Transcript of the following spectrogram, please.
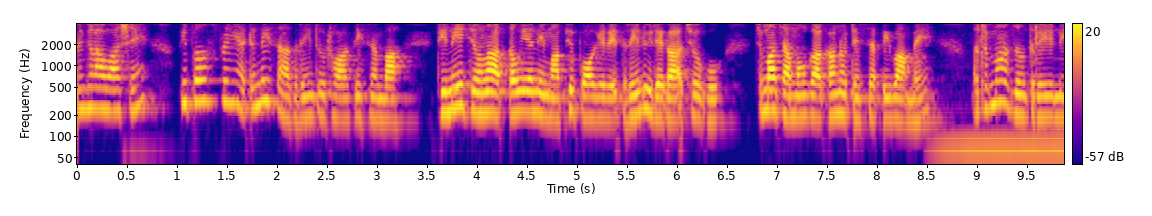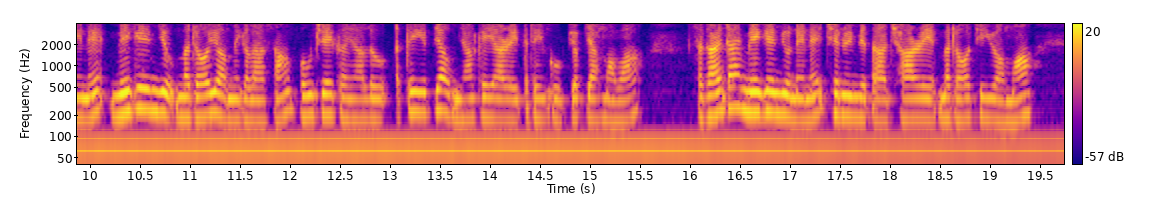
မင်္ဂလာပါရှင် People Spring ရဲ့တနေ့စာသတင်းတို့ထွားအစီအစဉ်ပါဒီနေ့ဇွန်လ3ရက်နေ့မှာဖြစ်ပေါ်ခဲ့တဲ့သတင်းတွေကအချို့ကိုကျမဂျာမုံကကောင်းတော့တင်ဆက်ပေးပါမယ်ပထမဆုံးသတင်းအနေနဲ့မင်းကင်းမြို့မတော်ရွာမင်္ဂလာဆောင်ဘုံကျဲခံရလို့အသေးအပြောက်များခဲ့ရတဲ့သတင်းကိုပြောပြမှာပါစကိုင်းတိုင်းမင်းကင်းမြို့နယ်နဲ့ချင်းတွင်မြစ်သားချားတဲ့မတော်ကြီးရွာမှာ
